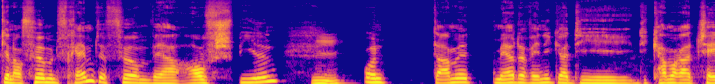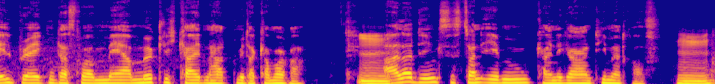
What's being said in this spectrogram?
Genau, firmenfremde Firmware aufspielen Hm. und damit mehr oder weniger die, die Kamera jailbreaken, dass man mehr Möglichkeiten hat mit der Kamera. Hm. Allerdings ist dann eben keine Garantie mehr drauf. Hm.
